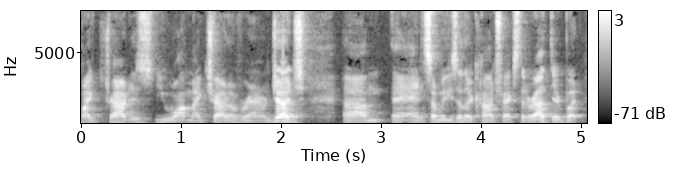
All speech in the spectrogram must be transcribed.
Mike Trout is you want Mike Trout over Aaron Judge, um, and some of these other contracts that are out there, but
